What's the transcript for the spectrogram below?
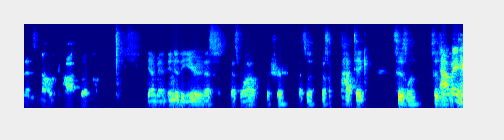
that is not looking hot. But um, yeah, man, end of the year. That's that's wild for sure. That's a that's a hot take, sizzling. sizzling I mean,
